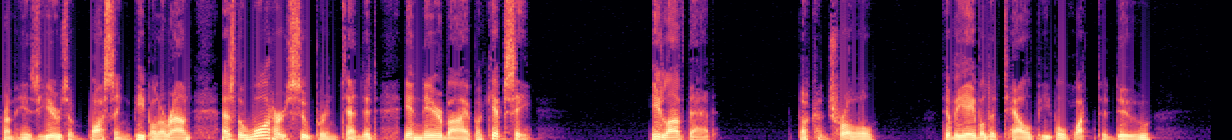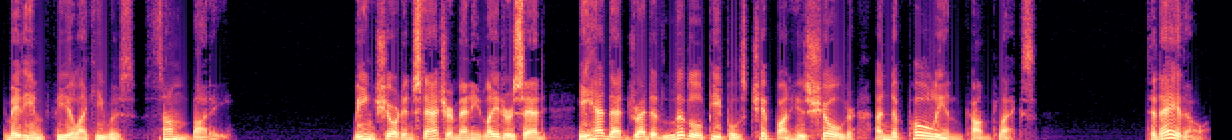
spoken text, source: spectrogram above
from his years of bossing people around as the water superintendent in nearby Poughkeepsie. He loved that. The control. To be able to tell people what to do it made him feel like he was somebody. Being short in stature, many later said, he had that dreaded little people's chip on his shoulder, a Napoleon complex. Today, though,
